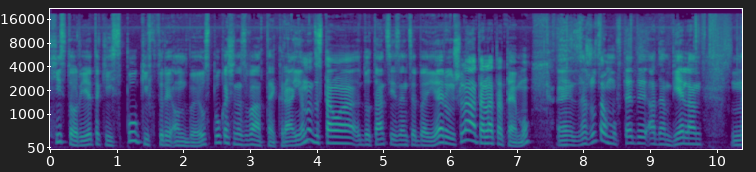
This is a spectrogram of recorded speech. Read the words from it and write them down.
historię takiej spółki, w której on był. Spółka się nazywała Tekra i ona dostała dotację z NCBR-u już lata, lata temu. E, Zarzucał mu wtedy Adam Bielan, m,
